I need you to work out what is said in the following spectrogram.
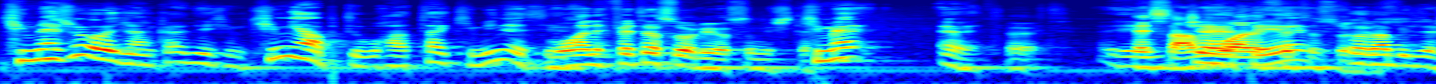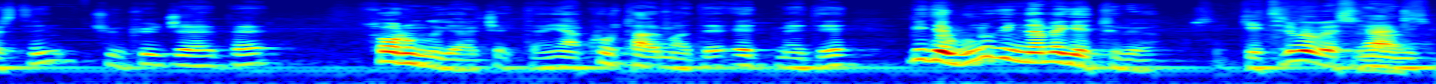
Kime soracaksın kardeşim? Kim yaptı bu hata? Kimin eseri? Muhalefete soruyorsun işte. Kime? Evet. Evet. E, Hesabı CHP'ye muhalefete soruyorsun. sorabilirsin. Çünkü CHP sorumlu gerçekten. Yani kurtarmadı, etmedi. Bir de bunu gündeme getiriyor. İşte getirmemesi Yani lazım.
